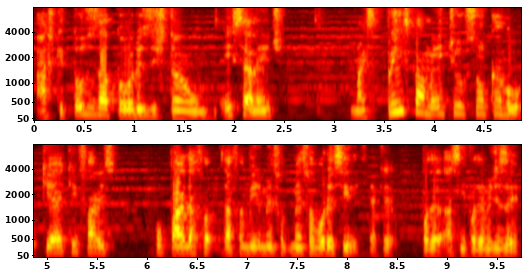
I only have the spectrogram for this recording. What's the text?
Acho que todos os atores estão excelentes, mas principalmente o Song Kang-ho, que é quem faz o pai da, da família menos, menos favorecida, é que, assim podemos dizer.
